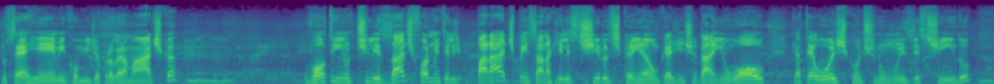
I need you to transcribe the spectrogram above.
do CRM com mídia programática. Uhum voltem a utilizar de forma inteligente, parar de pensar naqueles tiros de canhão que a gente dá em wall, que até hoje continuam existindo, uhum.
